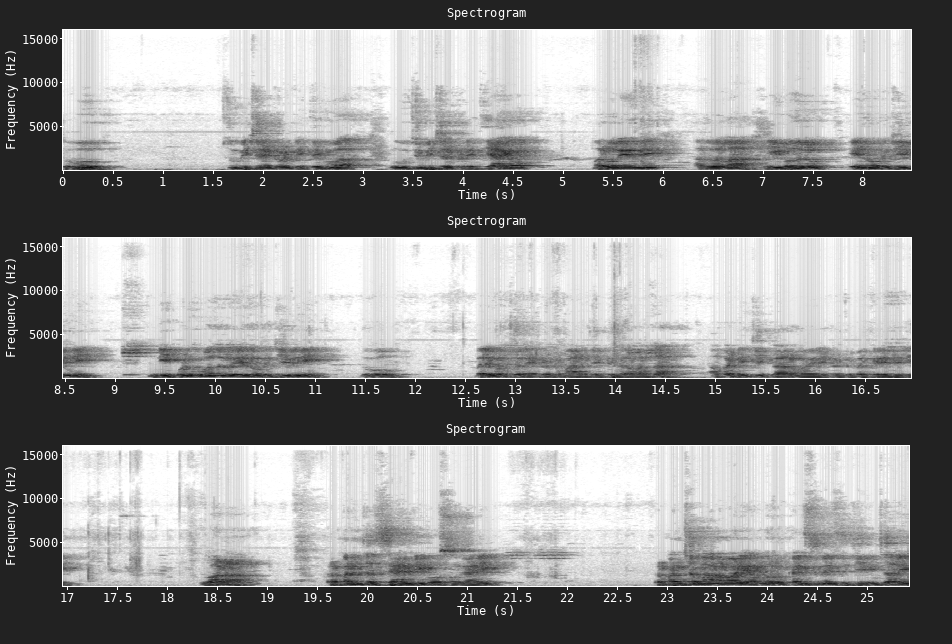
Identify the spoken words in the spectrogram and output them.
నువ్వు చూపించినటువంటి తెగువ నువ్వు చూపించినటువంటి త్యాగం మరవలేనిది అందువల్ల నీ బదులు ఏదో ఒక జీవిని నీ కొడుకు బదులు ఏదో ఒక జీవిని నువ్వు బలివచ్చు అనేటువంటి మాట చెప్పిన తర్వాత అప్పటి నుంచి ప్రారంభమైనటువంటి బక్రీద్ ఇది. ఇవాళ ప్రపంచ శాంతి కోసం కానీ ప్రపంచ మానవాళి అందరూ కలిసిమెలిసి జీవించాలి.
